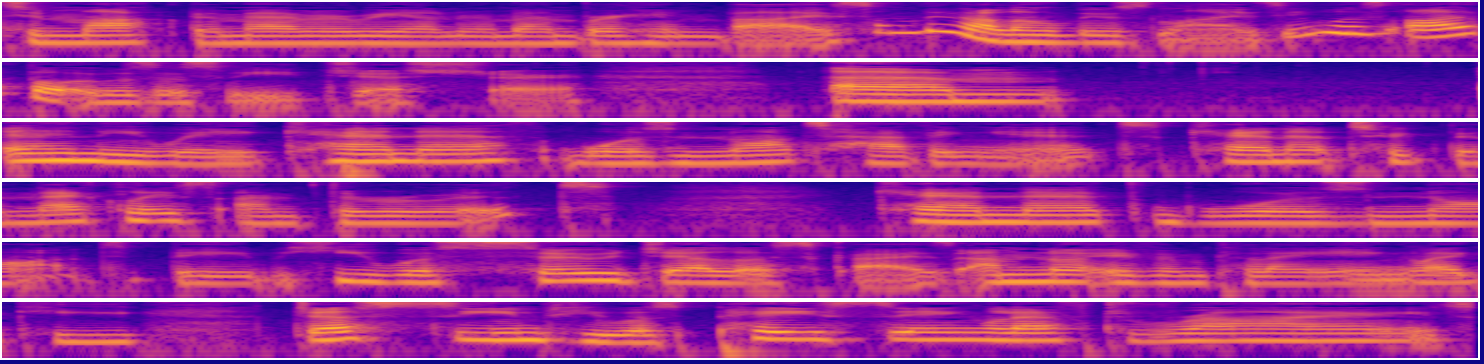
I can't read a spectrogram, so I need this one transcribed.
to mark the memory and remember him by something along those lines. It was I thought it was a sweet gesture. Um anyway, Kenneth was not having it. Kenneth took the necklace and threw it. Kenneth was not, babe. He was so jealous, guys. I'm not even playing. Like, he just seemed he was pacing left, right.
